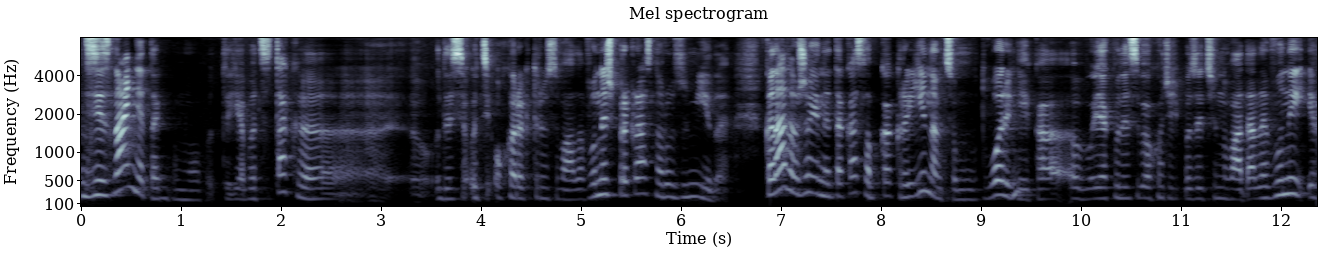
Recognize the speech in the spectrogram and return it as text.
зізнання, так би мовити, я би це так. Десь оці охарактеризувала. Вони ж прекрасно розуміли. Канада вже і не така слабка країна в цьому утворенні, яка е, як вони себе хочуть позиціонувати, але вони і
